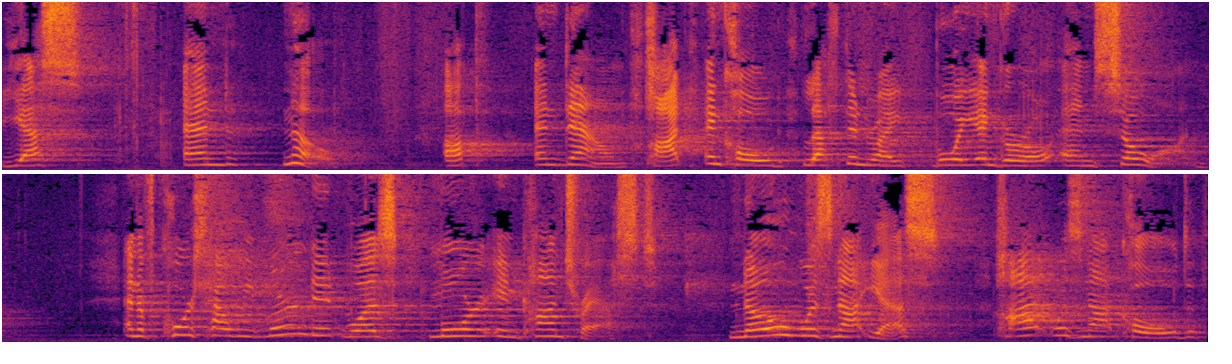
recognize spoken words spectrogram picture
Yes and no. Up and down, hot and cold, left and right, boy and girl, and so on. And of course, how we learned it was more in contrast. No was not yes, hot was not cold,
